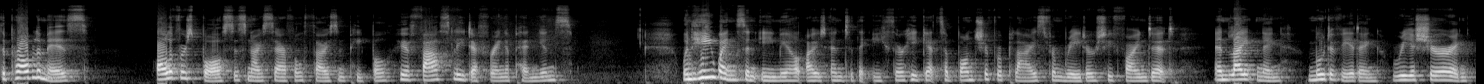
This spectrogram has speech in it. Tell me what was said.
The problem is, Oliver's boss is now several thousand people who have vastly differing opinions. When he wings an email out into the ether, he gets a bunch of replies from readers who find it enlightening, motivating, reassuring.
